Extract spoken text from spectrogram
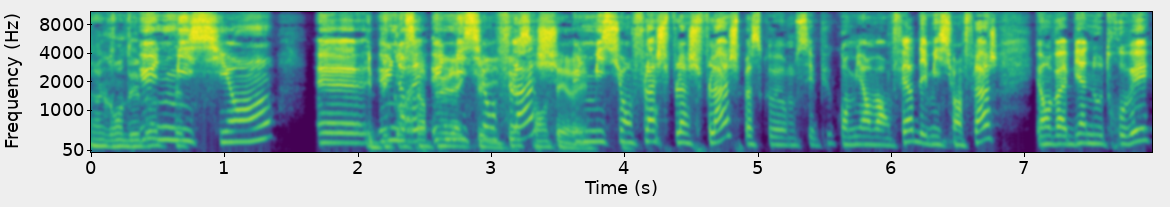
Un grand débat. une mission, euh, une, mission flash, une mission flash, flash, flash, parce qu'on ne sait plus combien on va en faire des missions flash, et on va bien nous trouver.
